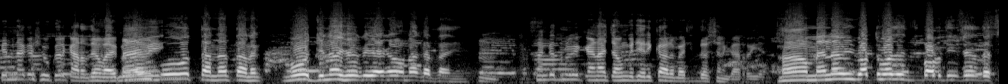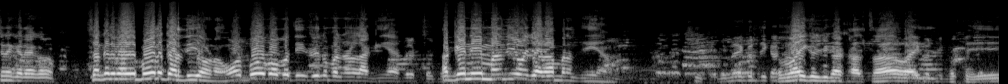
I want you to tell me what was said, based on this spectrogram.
ਕਿੰਨਾ ਕੁ ਸ਼ੁਕਰ ਕਰਦੇ ਹੋ ਵਾਹਿਗੁਰੂ ਦਾ ਮੈਂ ਵੀ? ਵੀ ਬਹੁਤ ਧੰਨ ਧੰਨ ਬਹੁਤ ਜਿੰਨਾ ਸ਼ੁਕਰ ਜਾਏਗਾ ਉਹਨਾਂ ਕਰਦਾ ਜੀ। ਹੂੰ। ਸੰਗਤ ਨੂੰ ਵੀ ਕਹਿਣਾ ਚਾਹੂੰਗਾ ਜਿਹੜੀ ਘਰ ਬੈਠੀ ਦਰਸ਼ਨ ਕਰ ਰਹੀ ਹੈ ਹਾਂ ਮੈਂ ਨਾ ਵੀ ਵੱਧ ਤੋਂ ਵੱਧ ਬਾਬਾ ਦੀਪ ਸਿੰਘ ਦੇ ਦਰਸ਼ਨ ਕਰਿਆ ਕਰੋ। ਸੰਗਤ ਵੈਸੇ ਬਹੁਤ ਕਰਦੀ ਆ ਹੁਣ ਹੁਣ ਬਹੁਤ ਬਾਬਾ ਦੀਪ ਸਿੰਘ ਨੂੰ ਮੰਨਣ ਲੱਗ ਗਈ ਆ ਅੱਗੇ ਨਹੀਂ ਮੰਨਦੀ ਹੁਣ ਜ਼ਿਆਦਾ ਮੰਨਦੀ ਆ। ਠੀਕ ਹੈ ਜੀ ਵਾਹਿਗੁਰੂ ਜੀ ਕਾ ਵਾਹਿਗੁਰੂ ਜੀ ਕਾ ਖਾਲਸਾ ਵਾਹਿਗੁਰੂ ਜੀ ਕੀ ਫਤਿਹ।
